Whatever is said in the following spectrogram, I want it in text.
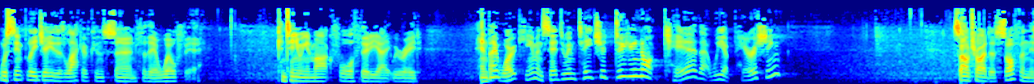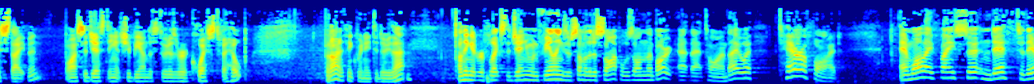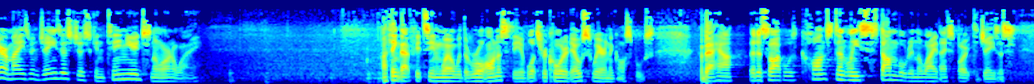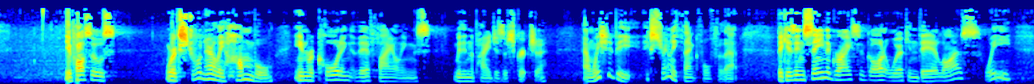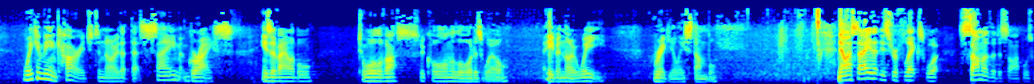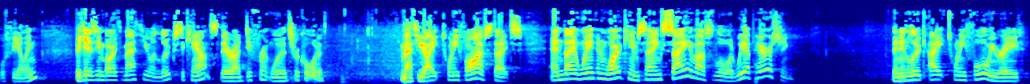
was simply Jesus' lack of concern for their welfare. Continuing in Mark 4:38 we read, "And they woke him and said to him, "Teacher, do you not care that we are perishing?" Some tried to soften this statement by suggesting it should be understood as a request for help. But I don't think we need to do that. I think it reflects the genuine feelings of some of the disciples on the boat at that time. They were terrified. And while they faced certain death, to their amazement, Jesus just continued snoring away. I think that fits in well with the raw honesty of what's recorded elsewhere in the Gospels about how the disciples constantly stumbled in the way they spoke to Jesus. The apostles were extraordinarily humble in recording their failings within the pages of Scripture. And we should be extremely thankful for that. Because in seeing the grace of God at work in their lives, we, we can be encouraged to know that that same grace is available to all of us who call on the Lord as well, even though we regularly stumble. Now, I say that this reflects what some of the disciples were feeling because in both Matthew and Luke's accounts, there are different words recorded. Matthew 8:25 states, "And they went and woke him, saying, Save us, Lord, we are perishing." Then in Luke 8:24 we read,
